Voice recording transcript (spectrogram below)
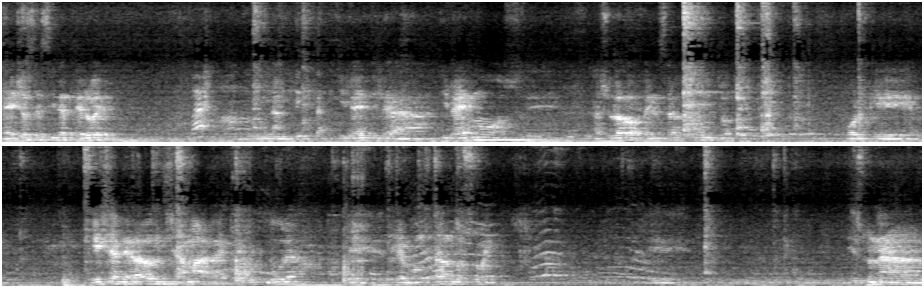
la ha hecho Cecilia Teruel. Y la, y la- y la hemos eh, ayudado a pensar juntos porque ella le ha dado un llamado a esta cultura eh, remontando sueños. Eh, es, una,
